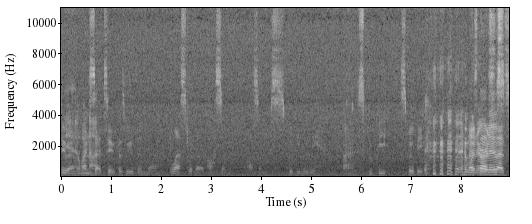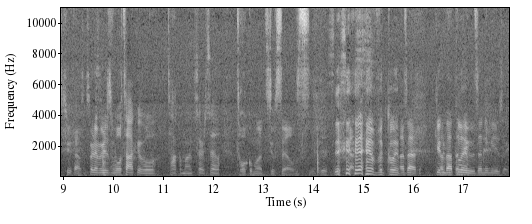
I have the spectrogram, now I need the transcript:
too, Yeah, in the why next not? set too, because we've been uh, blessed with an awesome, awesome spooky movie. Uh, spoopy. Spoopy. Whatever that's, it is. That's 2006. Whatever it is, we'll talk. We'll talk amongst ourselves. Talk amongst yourselves. Discuss the clip. about Get about the clip. new the new music.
